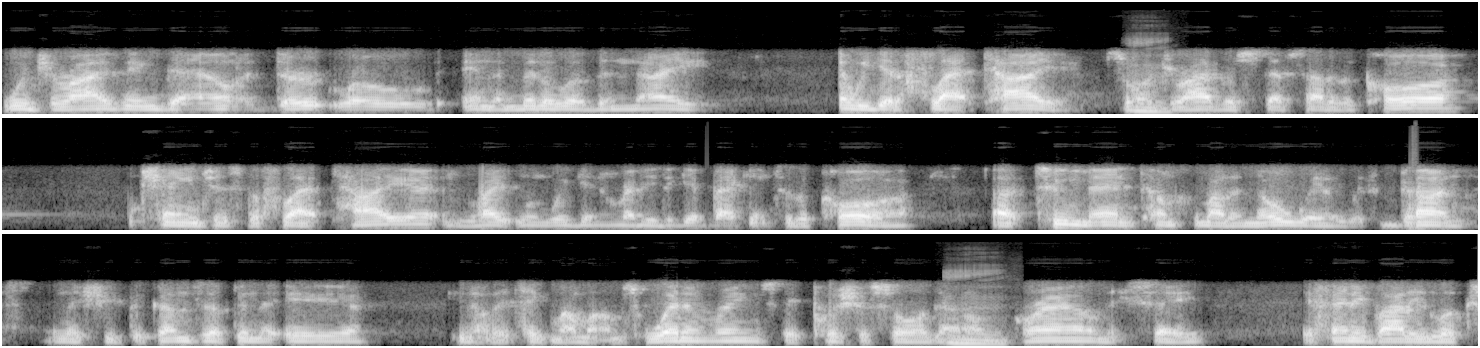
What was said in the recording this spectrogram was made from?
we're driving down a dirt road in the middle of the night and we get a flat tire. So our driver steps out of the car, changes the flat tire, and right when we're getting ready to get back into the car, uh, two men come from out of nowhere with guns and they shoot the guns up in the air. You know, they take my mom's wedding rings, they push us all down on the ground, they say, if anybody looks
